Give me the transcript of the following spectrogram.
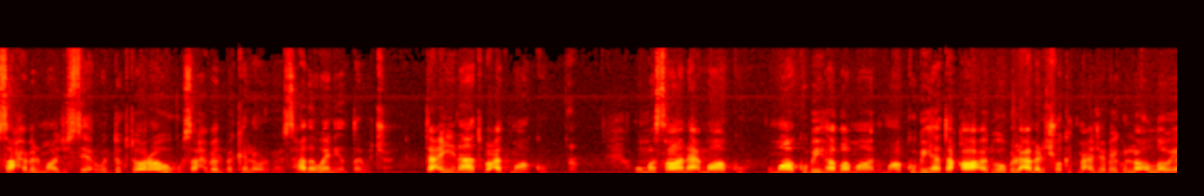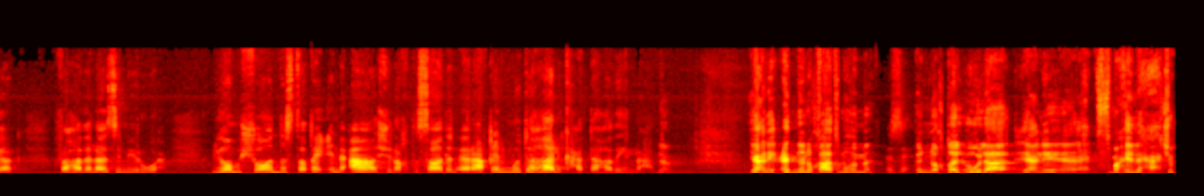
صاحب الماجستير والدكتوراه وصاحب البكالوريوس. هذا وين ينطي وجهه تعيينات بعد ماكو. نعم. ومصانع ماكو. وماكو بيها ضمان وماكو بيها تقاعد وبالعمل إيش وقت ما عجبه يقول له الله وياك فهذا لازم يروح. اليوم شلون نستطيع إنعاش الاقتصاد العراقي المتهالك حتى هذه اللحظة؟ نعم. يعني عندنا نقاط مهمة. زي. النقطة الأولى يعني تسمحي لي أحكي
